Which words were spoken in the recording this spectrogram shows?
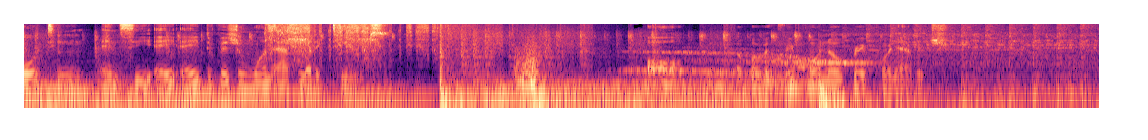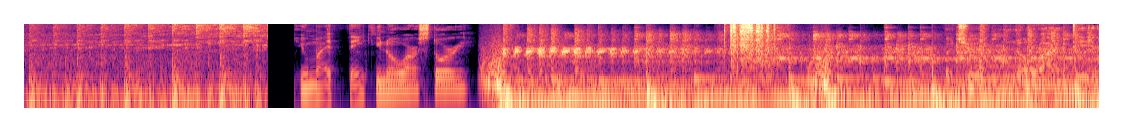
14 NCAA Division I athletic teams. All above a 3.0 grade point average. You might think you know our story, but you have no idea.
